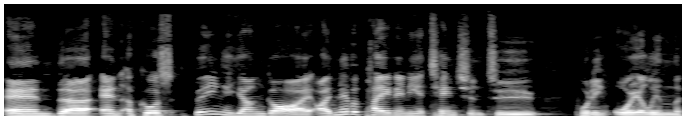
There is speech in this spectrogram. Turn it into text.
And uh, and of course, being a young guy, I never paid any attention to putting oil in the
